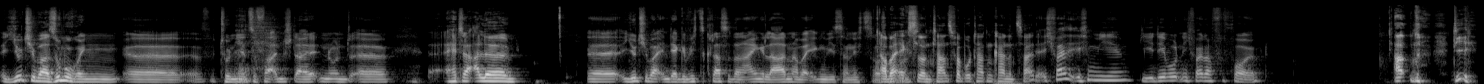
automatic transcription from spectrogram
YouTuber Sumo-Ring äh, zu veranstalten und äh, hätte alle äh, YouTuber in der Gewichtsklasse dann eingeladen, aber irgendwie ist da nichts draus. Aber. Excel und Tanzverbot hatten keine Zeit. Ich weiß, irgendwie, die Idee wurde nicht weiter verfolgt. Ah, die,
